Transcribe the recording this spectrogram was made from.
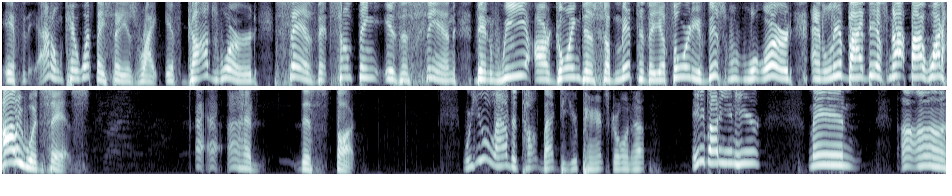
if I don't care what they say is right. If God's word says that something is a sin, then we are going to submit to the authority of this word and live by this, not by what Hollywood says. I, I, I had this thought. Were you allowed to talk back to your parents growing up? Anybody in here? Man, uh-uh.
